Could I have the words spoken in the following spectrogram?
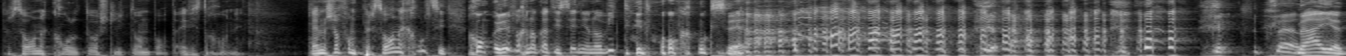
Personenkult, du hast die Leute am Boden. Ich weiß doch auch nicht. Wenn wir schon vom Personenkult sind, kommt mir einfach noch die Szene noch weiter in die Doku gesehen. Erzähl. Nein.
